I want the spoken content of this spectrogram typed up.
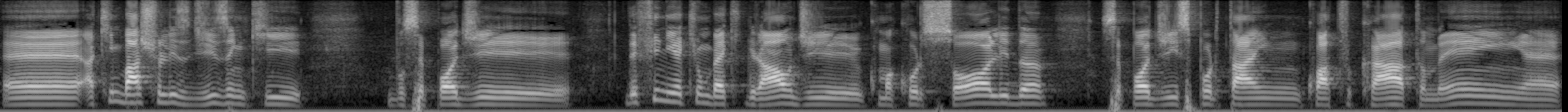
É, aqui embaixo eles dizem que você pode definir aqui um background com uma cor sólida, você pode exportar em 4K também, é,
